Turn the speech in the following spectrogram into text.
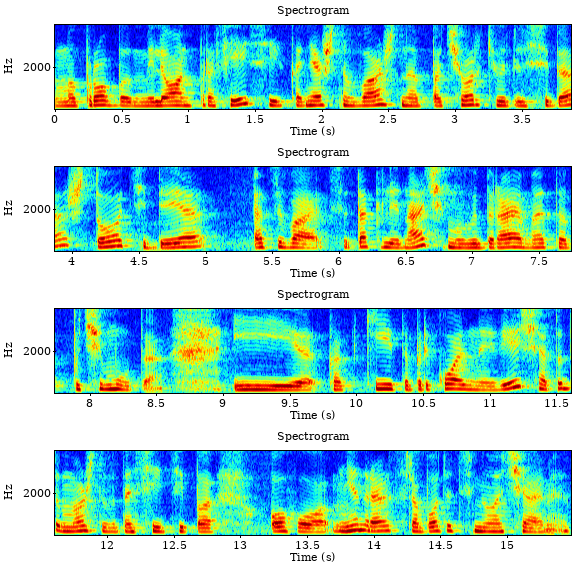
мы пробуем миллион профессий, конечно, важно подчеркивать для себя, что тебе отзывается. Так или иначе мы выбираем это почему-то. И какие-то прикольные вещи оттуда можно выносить, типа, ого, мне нравится работать с мелочами.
